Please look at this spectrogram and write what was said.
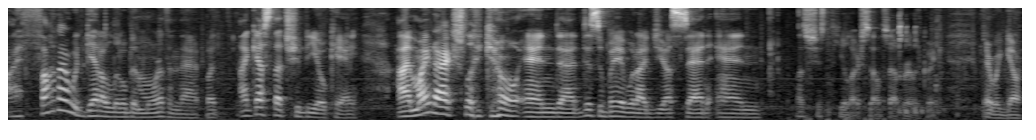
I thought I would get a little bit more than that, but I guess that should be okay. I might actually go and uh, disobey what I just said, and let's just heal ourselves up really quick. There we go.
